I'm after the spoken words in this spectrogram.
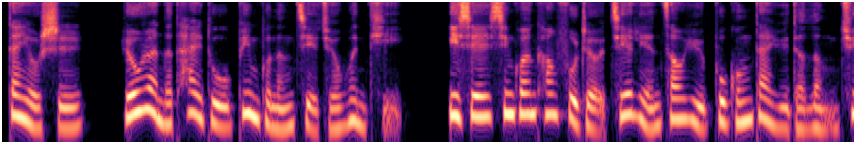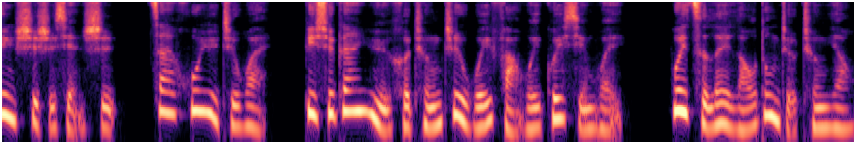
但有时，柔软的态度并不能解决问题。一些新冠康复者接连遭遇不公待遇的冷峻事实显示，在呼吁之外，必须干预和惩治违法违规行为，为此类劳动者撑腰，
